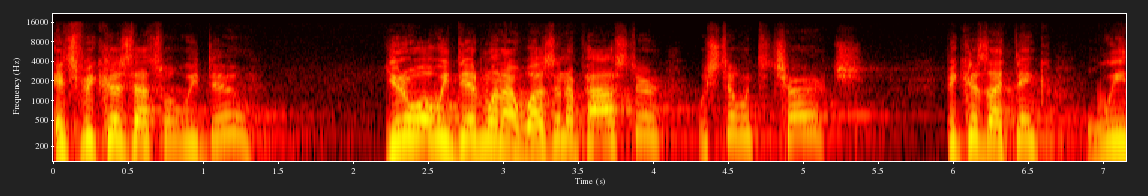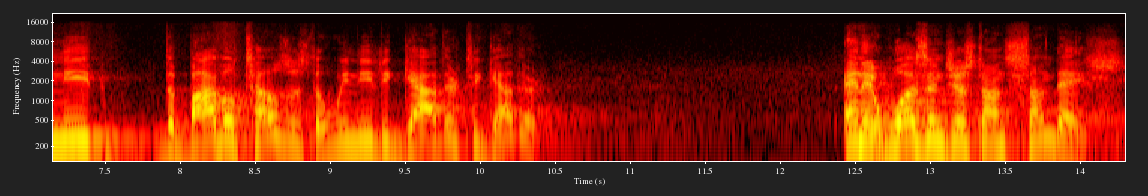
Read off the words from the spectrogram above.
It's because that's what we do. You know what we did when I wasn't a pastor? We still went to church. Because I think we need, the Bible tells us that we need to gather together. And it wasn't just on Sundays.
